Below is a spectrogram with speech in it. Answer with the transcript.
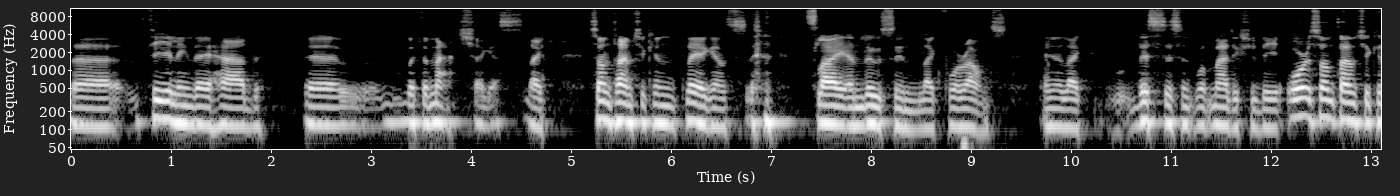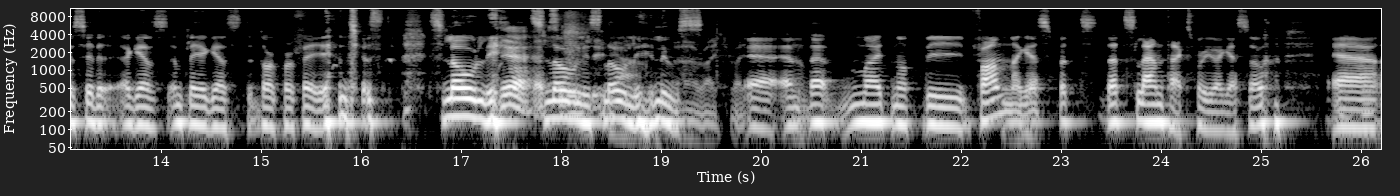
the feeling they had uh, with the match. I guess like sometimes you can play against Sly and lose in like four rounds, and you're like. This isn't what Magic should be. Or sometimes you can sit against and play against Dark Parfait and just slowly, Yeah, slowly, absolutely. slowly lose. Uh, right, right. Uh, and that might not be fun, I guess, but that's land tax for you, I guess. So uh,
